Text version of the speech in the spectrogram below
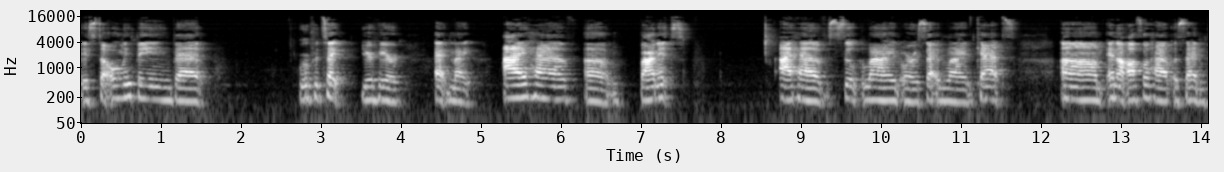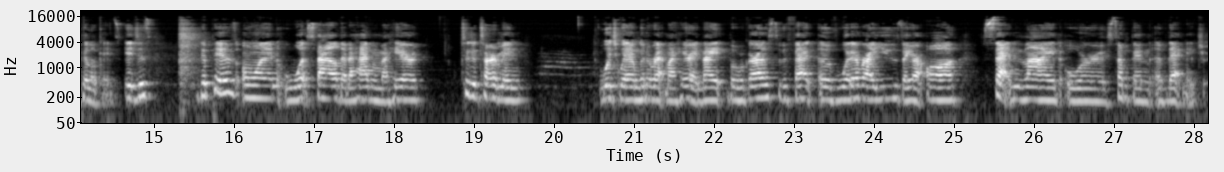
It's the only thing that will protect your hair at night. I have um, bonnets. I have silk lined or satin lined caps. Um, and I also have a satin pillowcase. It just depends on what style that I have in my hair to determine which way I'm going to wrap my hair at night. But regardless to the fact of whatever I use, they are all satin lined or something of that nature.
